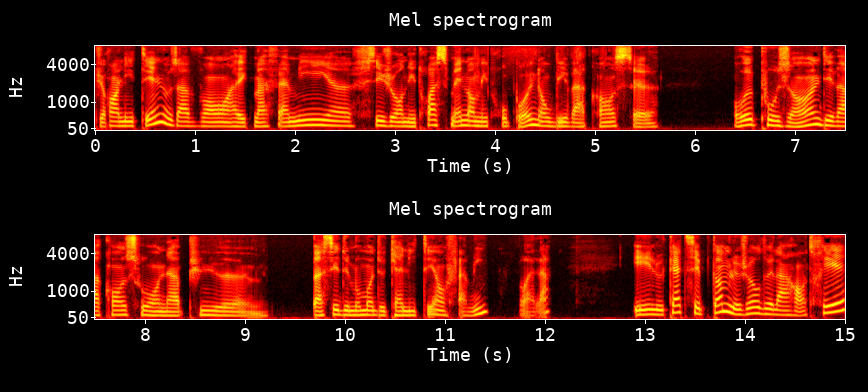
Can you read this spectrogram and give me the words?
durant l'été, nous avons, avec ma famille, euh, séjourné trois semaines en métropole, donc des vacances euh, reposantes, des vacances où on a pu passer des moments de qualité en famille. Voilà. Et le 4 septembre, le jour de la rentrée,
